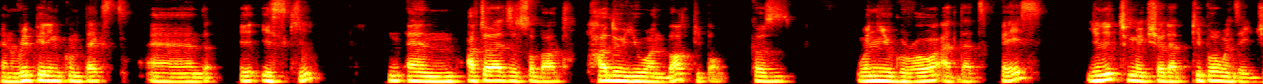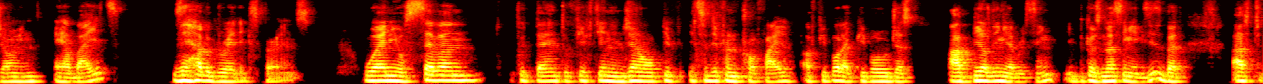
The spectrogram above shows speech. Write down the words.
and repeating context and it is key. And after that, it's about how do you onboard people? Because when you grow at that pace, you need to make sure that people, when they join Airbyte, they have a great experience. When you're seven to 10 to 15 in general, it's a different profile of people, like people who just are building everything because nothing exists. But after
